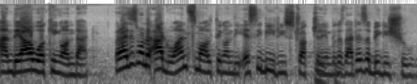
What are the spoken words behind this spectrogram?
and they are working on that. But I just want to add one small thing on the SEB restructuring because that is a big issue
